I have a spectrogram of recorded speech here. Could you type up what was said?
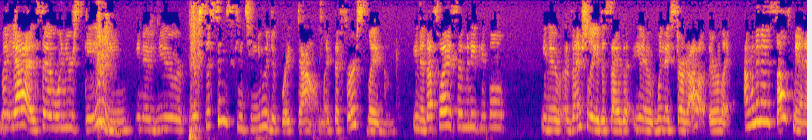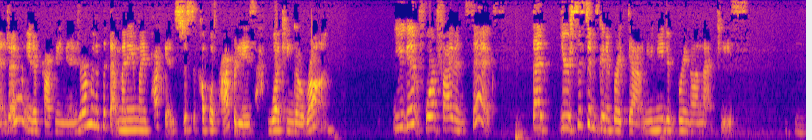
But yeah, so when you're scaling, you know, your your systems continue to break down. Like the first, like, you know, that's why so many people, you know, eventually decide that, you know, when they start out, they're like, I'm going to self manage. I don't need a property manager. I'm going to put that money in my pocket. It's just a couple of properties. What can go wrong? You get four, five, and six. that your system's going to break down. You need to bring on that piece. Mm-hmm.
